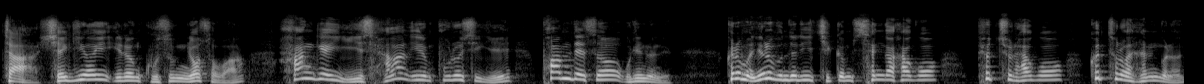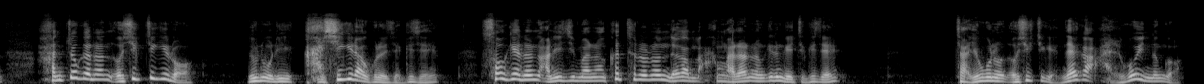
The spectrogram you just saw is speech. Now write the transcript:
자, 세기의 이런 구성 요소와 한 개의 이상한 이런 불의식이 포함돼서 우리는 그러면 여러분들이 지금 생각하고 표출하고 겉으로 하는 거는 한쪽에는 의식적으로 눈 우리 가식이라고 그러죠. 그지? 속에는 아니지만 겉으로는 내가 막 말하는 이런 게 있죠. 그지? 자, 요거는 의식적이에요. 내가 알고 있는 거.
